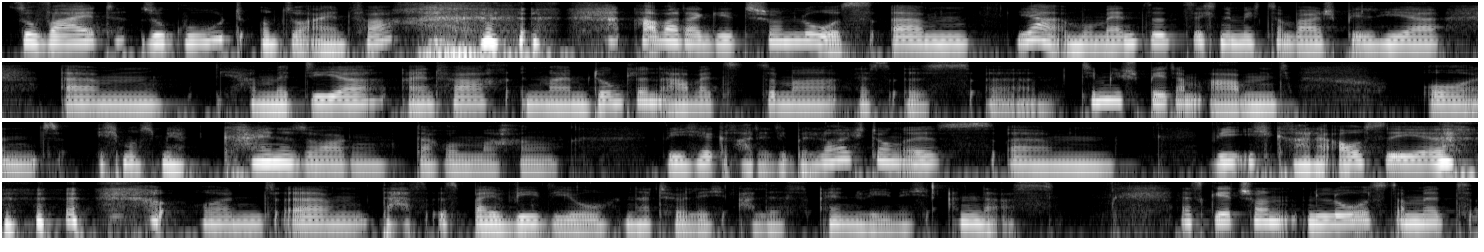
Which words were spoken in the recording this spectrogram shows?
So weit, so gut und so einfach. Aber da geht's schon los. Ähm, ja, im Moment sitze ich nämlich zum Beispiel hier ähm, ja, mit dir einfach in meinem dunklen Arbeitszimmer. Es ist äh, ziemlich spät am Abend und ich muss mir keine Sorgen darum machen, wie hier gerade die Beleuchtung ist, ähm, wie ich gerade aussehe. und ähm, das ist bei Video natürlich alles ein wenig anders. Es geht schon los damit,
